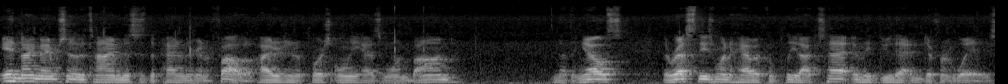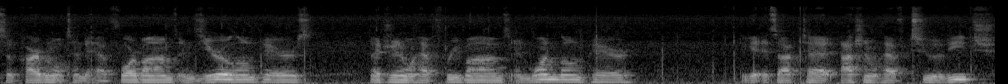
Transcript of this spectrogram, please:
And 99% of the time, this is the pattern they're going to follow. Hydrogen, of course, only has one bond, nothing else. The rest of these want to have a complete octet, and they do that in different ways. So carbon will tend to have four bonds and zero lone pairs. Nitrogen will have three bonds and one lone pair to get its octet. Oxygen will have two of each.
